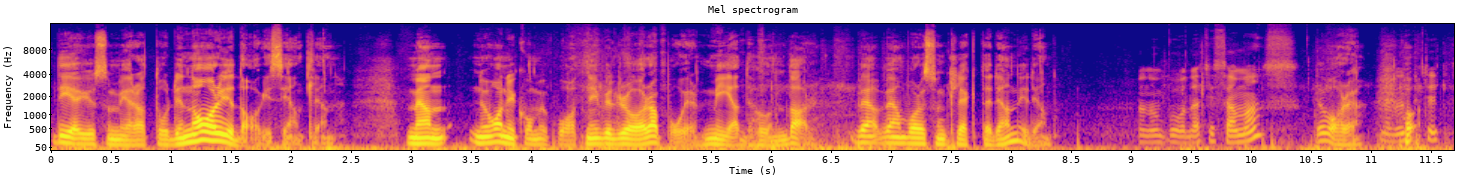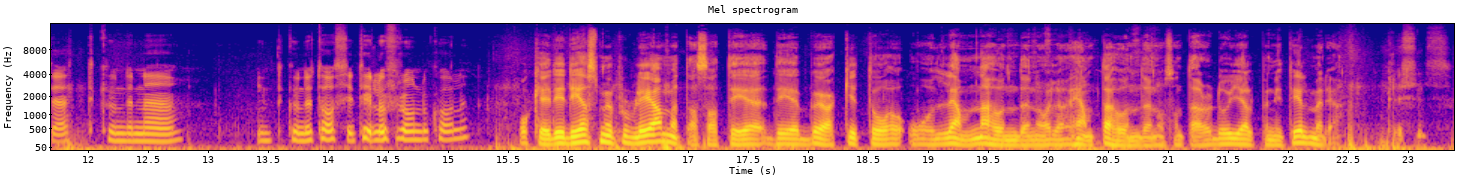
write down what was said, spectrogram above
det är ju som ert ordinarie dagis egentligen. Men nu har ni kommit på att ni vill röra på er med hundar. Vem, vem var det som kläckte den idén? Och båda tillsammans. Det var det. När vi upptäckte att kunderna inte kunde ta sig till och från lokalen. Okej, det är det som är problemet alltså att det är, det är bökigt att, att lämna hunden eller hämta hunden och sånt där och då hjälper ni till med det. Precis.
